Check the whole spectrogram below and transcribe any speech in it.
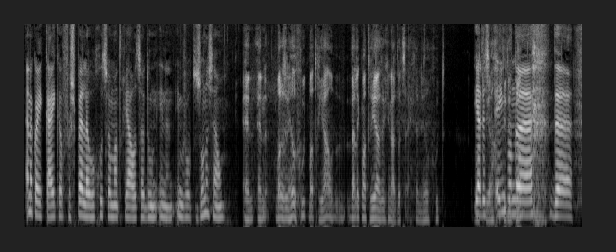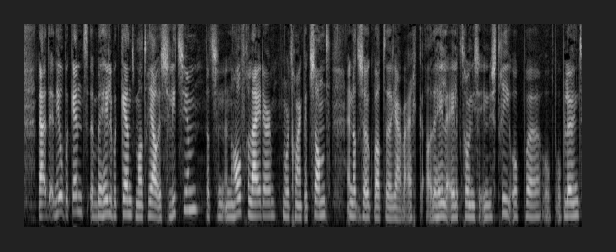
En dan kan je kijken, voorspellen hoe goed zo'n materiaal het zou doen in, een, in bijvoorbeeld een zonnecel. En, en wat is een heel goed materiaal? Welk materiaal zeg je nou, dat is echt een heel goed ja, dus een van de, de, nou, een heel bekend, een hele bekend materiaal is silicium. Dat is een, een halfgeleider, wordt gemaakt uit zand. En dat is ook wat, uh, ja, waar eigenlijk de hele elektronische industrie op, uh, op, op leunt.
